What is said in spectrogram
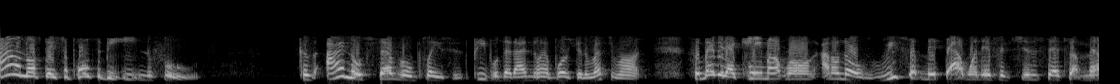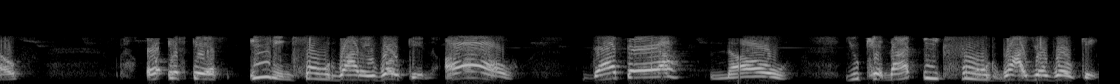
I don't know if they're supposed to be eating the food. Because I know several places, people that I know have worked in a restaurant. So maybe that came out wrong. I don't know. Resubmit that one if it should have said something else. Or if they're eating food while they're working. Oh, that there? No. You cannot eat food while you're working.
